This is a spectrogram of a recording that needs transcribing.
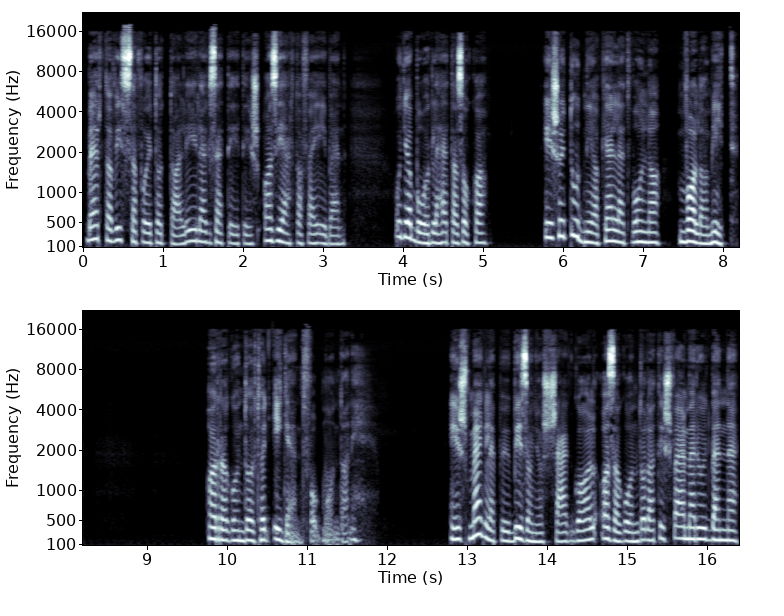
Berta visszafolytotta a lélegzetét, és az járt a fejében, hogy a bor lehet az oka, és hogy tudnia kellett volna valamit. Arra gondolt, hogy igent fog mondani. És meglepő bizonyossággal az a gondolat is felmerült benne,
